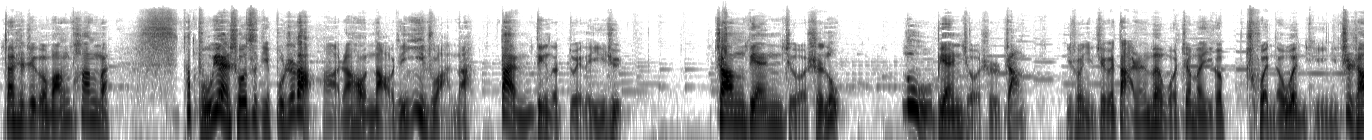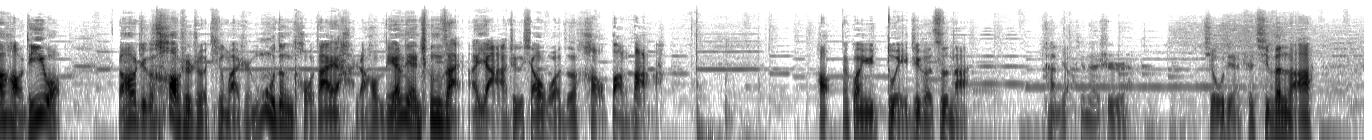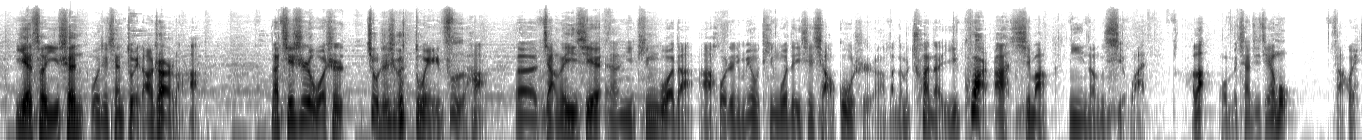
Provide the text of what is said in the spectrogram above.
但是这个王滂呢，他不愿说自己不知道啊，然后脑筋一转呢，淡定的怼了一句：“獐边者是鹿，鹿边者是獐。”你说你这个大人问我这么一个蠢的问题，你智商好低哦。然后这个好事者听完是目瞪口呆啊，然后连连称赞：“哎呀，这个小伙子好棒棒啊！”好，那关于“怼”这个字呢，看表现在是九点十七分了啊，夜色已深，我就先怼到这儿了哈。那其实我是就这是个“怼”字哈，呃，讲了一些呃你听过的啊，或者你没有听过的一些小故事啊，把它们串在一块儿啊，希望你能喜欢。好了，我们下期节目再会。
